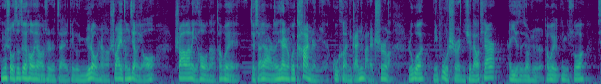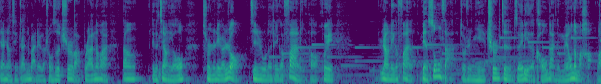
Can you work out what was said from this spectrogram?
因为寿司最后要是在这个鱼肉上刷一层酱油，刷完了以后呢，他会就小野二郎先生会看着你顾客，你赶紧把这吃了。如果你不吃，你去聊天儿，他意思就是他会跟你说，先生，请赶紧把这个寿司吃了，不然的话，当这个酱油顺着这个肉进入了这个饭里头，会让这个饭变松散，就是你吃进嘴里的口感就没有那么好了。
